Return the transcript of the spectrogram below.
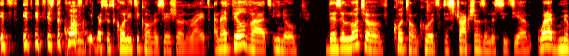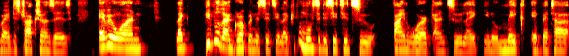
it's it, it's it's the quantity versus quality conversation, right? And I feel that you know there's a lot of quote unquote distractions in the city. And what I mean by distractions is everyone, like people that grew up in the city, like people move to the city to find work and to like you know make a better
